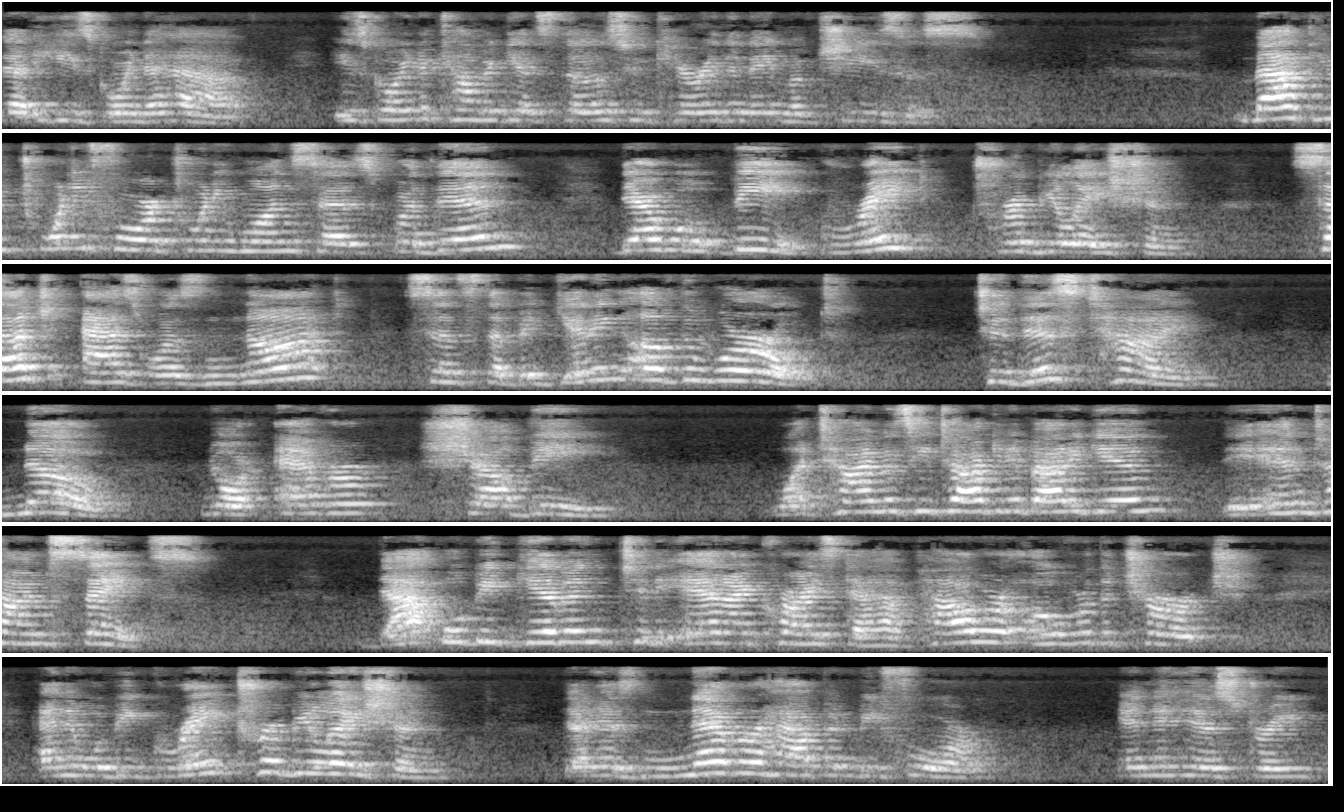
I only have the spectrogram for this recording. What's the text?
that he's going to have. He's going to come against those who carry the name of Jesus. Matthew 24 21 says, For then there will be great tribulation, such as was not since the beginning of the world to this time, no, nor ever shall be. What time is he talking about again? The end time saints. That will be given to the Antichrist to have power over the church, and there will be great tribulation that has never happened before in the history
